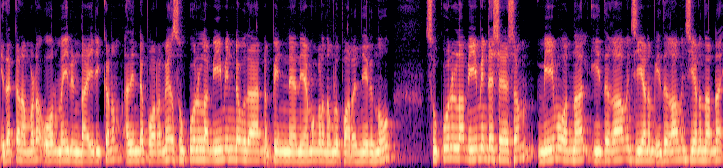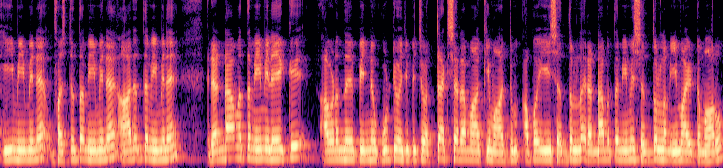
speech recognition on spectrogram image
ഇതൊക്കെ നമ്മുടെ ഓർമ്മയിൽ ഉണ്ടായിരിക്കണം. അതിന്റെ പുറമെ സുക്കൂനുള്ള മീമിന്റെ ഉദാഹരണം പിന്നെ നിയമങ്ങൾ നമ്മൾ പറഞ്ഞിരുന്നു. സുക്കൂനുള്ള മീമിന്റെ ശേഷം മീമ് വന്നാൽ ഇതുകാവ് ചെയ്യണം. ഇതുകാവ് ചെയ്യണം എന്ന് പറഞ്ഞാൽ ഈ മീമിനെ ഫസ്റ്റത്തെ മീമിനെ ആദ്യത്തെ മീമിനെ രണ്ടാമത്തെ മീമിലേക്ക് അവിടുന്ന് പിന്നെ കൂട്ടി യോജിപ്പിച്ച് ഒറ്റ അക്ഷരമാക്കി മാറ്റും. അപ്പോൾ ഈ ഷെദ്ദുള്ള രണ്ടാമത്തെ മീമ് ഷെദ്ദുള്ള മീമായിട്ട് മാറും.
